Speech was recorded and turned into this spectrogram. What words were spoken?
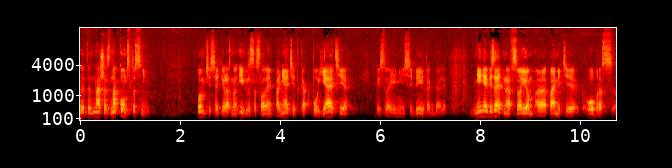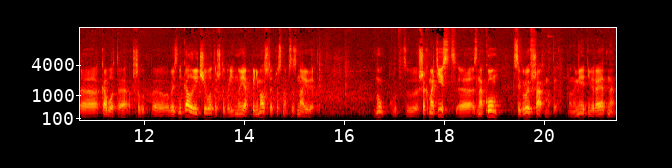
это наше знакомство с ним. Помните всякие разные игры со словами, понятие, это как поятие, присвоение себе и так далее. Мне не обязательно в своем э, памяти образ э, кого-то, чтобы э, возникал, или чего-то, чтобы, но я понимал, что я просто знаю это. Ну, э, шахматист э, знаком с игрой в шахматы. Он имеет невероятно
